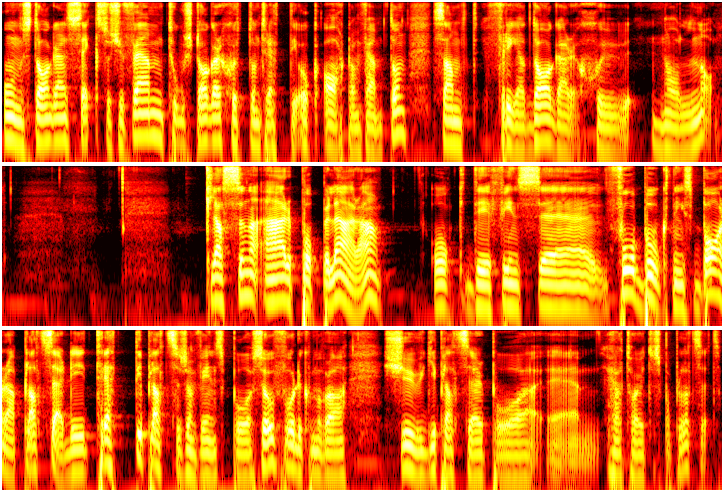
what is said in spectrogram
onsdagar 6.25, torsdagar 17.30 och 18.15 samt fredagar 7.00. Klasserna är populära och det finns eh, få bokningsbara platser. Det är 30 platser som finns på Sofo och det kommer vara 20 platser på eh, Hötorget och Sportpalatset.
